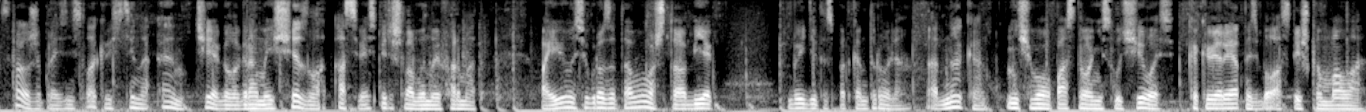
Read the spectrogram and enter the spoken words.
Сразу же произнесла Кристина М., чья голограмма исчезла, а связь перешла в иной формат. Появилась угроза того, что объект выйдет из-под контроля. Однако ничего опасного не случилось, как и вероятность была слишком мала.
